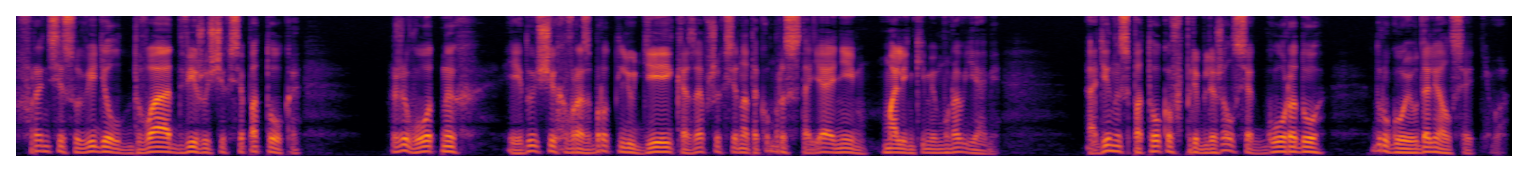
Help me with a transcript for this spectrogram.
Фрэнсис увидел два движущихся потока — животных идущих в разброд людей, казавшихся на таком расстоянии маленькими муравьями. Один из потоков приближался к городу, другой удалялся от него.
